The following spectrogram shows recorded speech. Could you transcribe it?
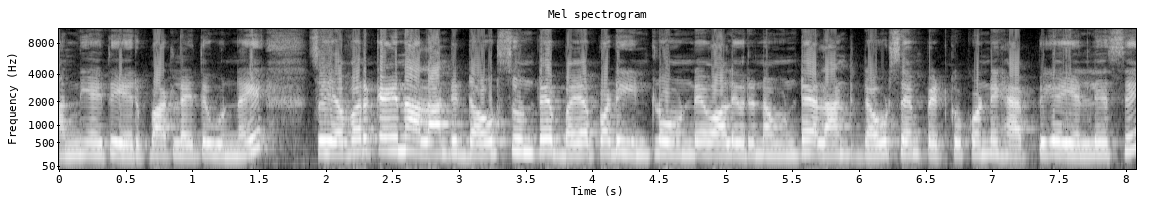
అన్ని అయితే ఏర్పాట్లు అయితే ఉన్నాయి. సో ఎవరికైనా అలాంటి డౌట్స్ ఉంటే భయపడి ఇంట్లో ఉండే వాళ్ళు ఎవరైనా ఉంటే అలాంటి డౌట్స్ ఏం పెట్టుకోకండి. హ్యాపీగా వెళ్ళేసి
